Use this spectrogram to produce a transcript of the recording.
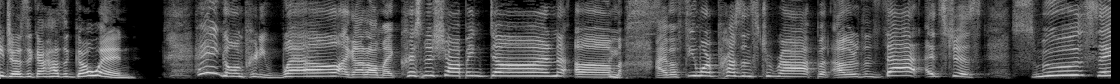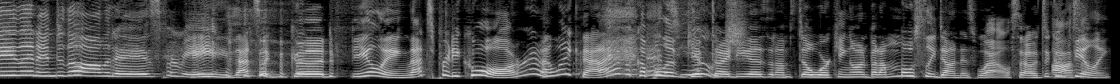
Hey, Jessica, how's it going? Hey, going pretty well. I got all my Christmas shopping done. Um, Nice. I have a few more presents to wrap, but other than that, it's just smooth sailing into the holidays for me. Hey, that's a good feeling. That's pretty cool. All right, I like that. I have a couple It's of gift ideas that I'm still working on, but I'm mostly done as well. So it's a good Awesome. feeling.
